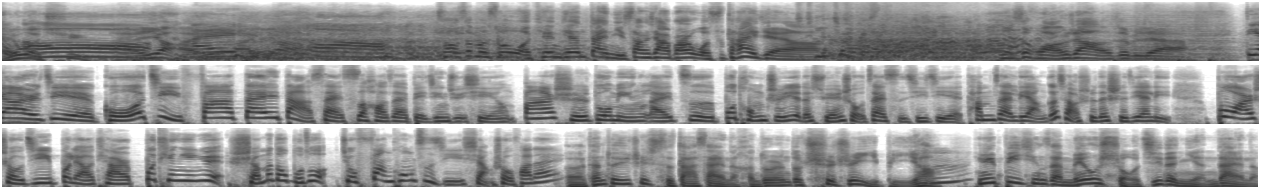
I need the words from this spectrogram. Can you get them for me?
哎呦我去！哎呀哎呀哎呀！照这么说，我天天带你上下班，我是太监啊，你是皇上是不是？第二届国际发呆大赛四号在北京举行，八十多名来自不同职业的选手在此集结。他们在两个小时的时间里，不玩手机，不聊天，不听音乐，什么都不做，就放空自己，享受发呆。呃，但对于这次大赛呢，很多人都嗤之以鼻啊，因为毕竟在没有手机的年代呢，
